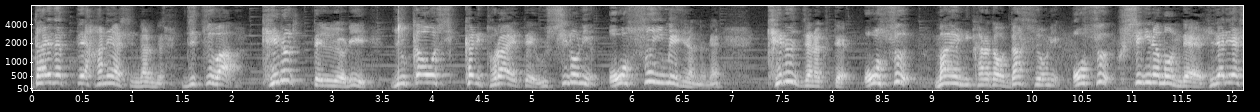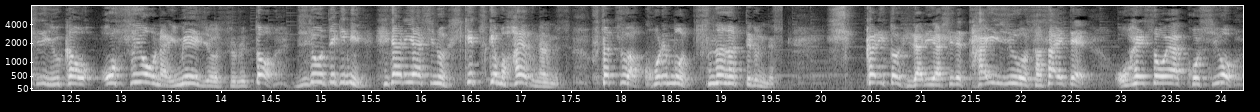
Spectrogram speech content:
誰だって跳ね足になるんです。実は、蹴るっていうより、床をしっかり捉えて、後ろに押すイメージなんだよね。蹴るんじゃなくて押す。前に体を出すように押す。不思議なもんで左足で床を押すようなイメージをすると自動的に左足の引き付けも速くなるんです。2つはこれもつながってるんです。しっかりと左足で体重を支えておへそや腰を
